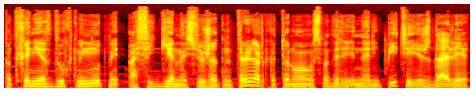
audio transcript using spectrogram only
под конец двухминутный офигенный сюжетный трейлер, который мы смотрели на репите и ждали,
